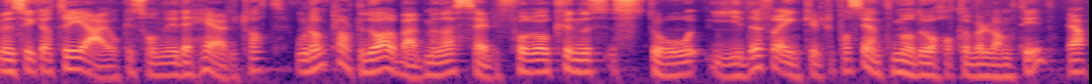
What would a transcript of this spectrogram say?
Men psykiatri er jo ikke sånn i det hele tatt. Hvordan klarte du å arbeide med deg selv for å kunne stå i det? For enkelte pasienter må du ha hatt over lang tid. Ja.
